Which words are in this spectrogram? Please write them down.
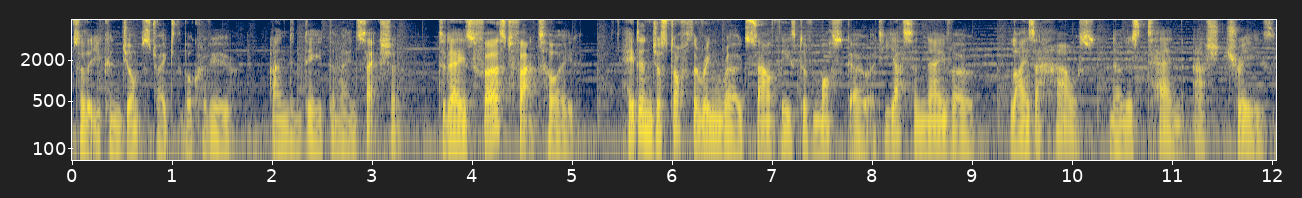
so that you can jump straight to the book review and indeed the main section. Today's first factoid hidden just off the ring road southeast of Moscow at Yasenevo lies a house known as 10 Ash Trees.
